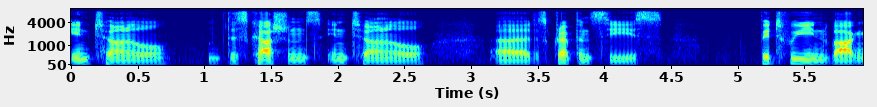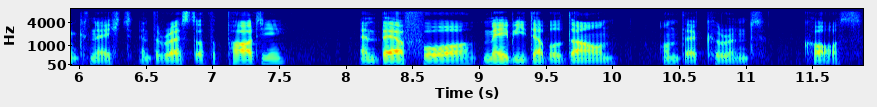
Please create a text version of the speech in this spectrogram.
internal discussions, internal uh, discrepancies between Wagenknecht and the rest of the party, and therefore maybe double down on their current course.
